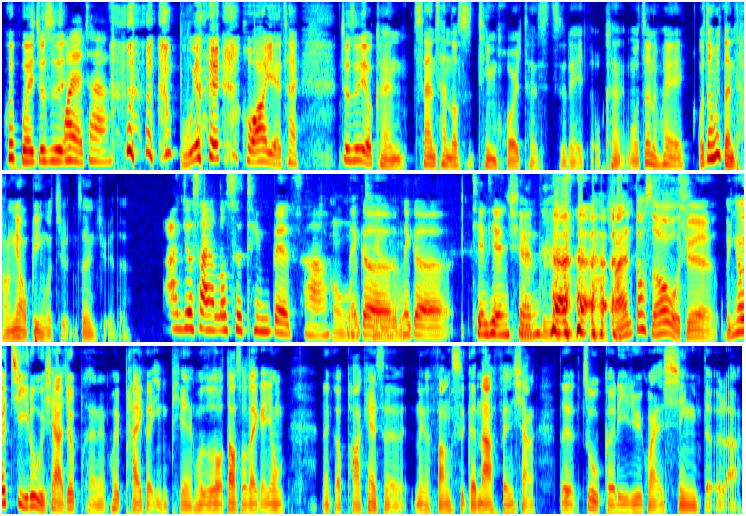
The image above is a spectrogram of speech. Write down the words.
会不会就是花椰菜啊？不要花椰菜，就是有可能三餐都是 Tim Hortons 之类的。我可能我真的会，我真的会等糖尿病。我觉得真的觉得啊，就三餐都是 Timbits 啊，哦、那个、啊、那个甜甜圈。反正到时候我觉得我应该会记录一下，就可能会拍个影片，或者说到时候再用那个 Podcast 的那个方式跟大家分享那个住隔离旅馆心得啦。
